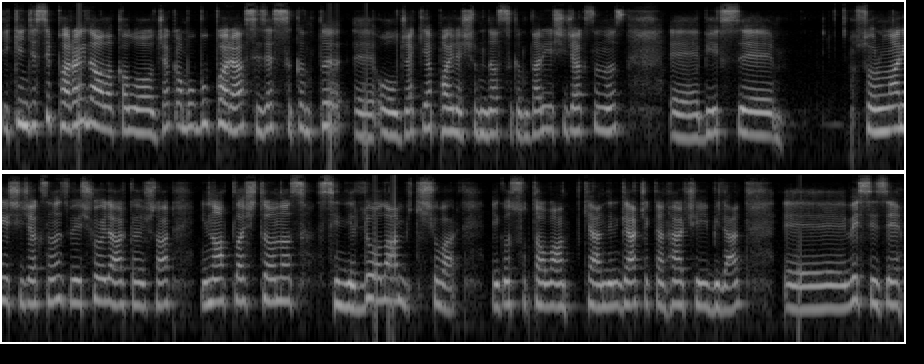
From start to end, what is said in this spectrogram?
İkincisi parayla alakalı olacak ama bu para size sıkıntı e, olacak. Ya paylaşımda sıkıntılar yaşayacaksınız. E, bir e, sorunlar yaşayacaksınız ve şöyle arkadaşlar inatlaştığınız sinirli olan bir kişi var. Egosu tavan kendini gerçekten her şeyi bilen eee, ve sizi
